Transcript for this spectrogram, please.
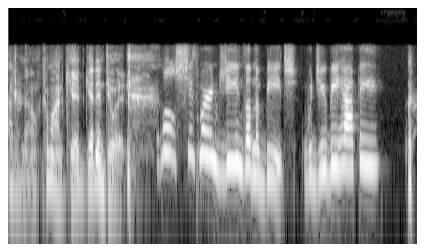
I don't know. Come on, kid, get into it. well, she's wearing jeans on the beach. Would you be happy?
